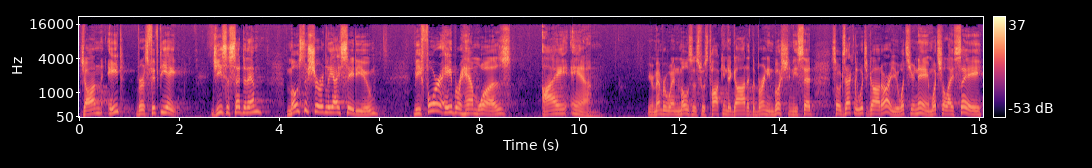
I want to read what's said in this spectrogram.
John 8, verse 58. Jesus said to them, Most assuredly I say to you, before Abraham was, I am. You remember when Moses was talking to God at the burning bush and he said, So exactly which God are you? What's your name? What shall I say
